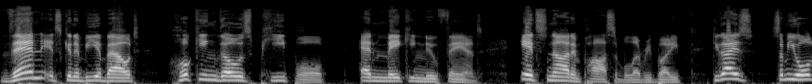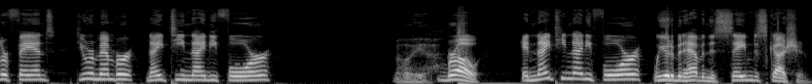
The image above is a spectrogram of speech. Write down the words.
then it's going to be about hooking those people and making new fans. It's not impossible, everybody. Do you guys, some of you older fans, do you remember 1994? Oh, yeah. Bro, in 1994, we would have been having the same discussion,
